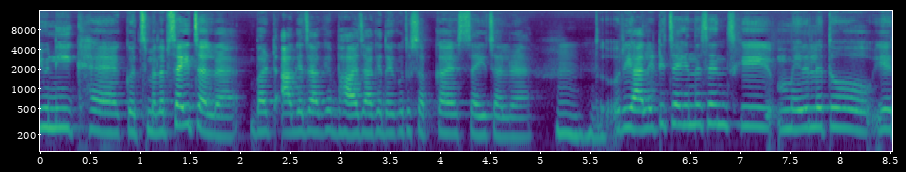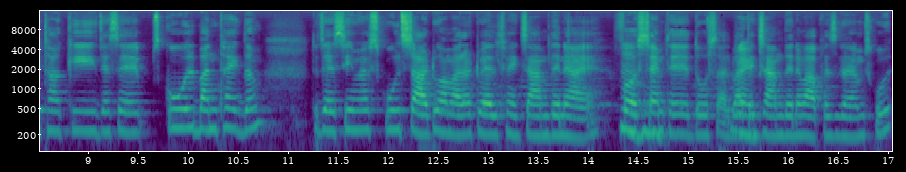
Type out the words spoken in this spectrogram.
यूनिक है कुछ मतलब सही चल रहा है बट आगे जाके बाहर जाके देखो तो सबका सही चल रहा है। हम्म, तो reality check in the sense कि मेरे लिए तो ये था कि जैसे स्कूल बंद था एकदम तो जैसे ही मैं स्कूल स्टार्ट हुआ हमारा ट्वेल्थ में एग्ज़ाम देने आए। फ़र्स्ट टाइम थे दो साल बाद एग्ज़ाम देने वापस गए हम स्कूल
